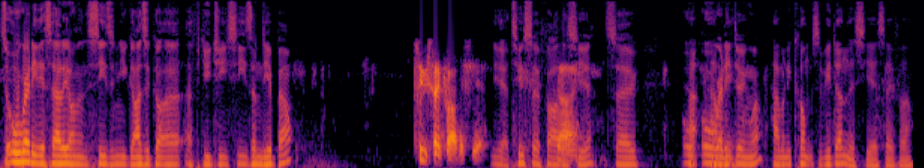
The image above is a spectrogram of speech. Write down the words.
So already this early on in the season, you guys have got a, a few GCs under your belt. Two so far this year. Yeah, two so far No. this year. So al- How- how already many- doing well. How many comps have you done this year so far?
